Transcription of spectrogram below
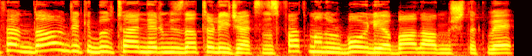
Efendim daha önceki bültenlerimizde hatırlayacaksınız Fatma Nur Boylu'ya bağlanmıştık ve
